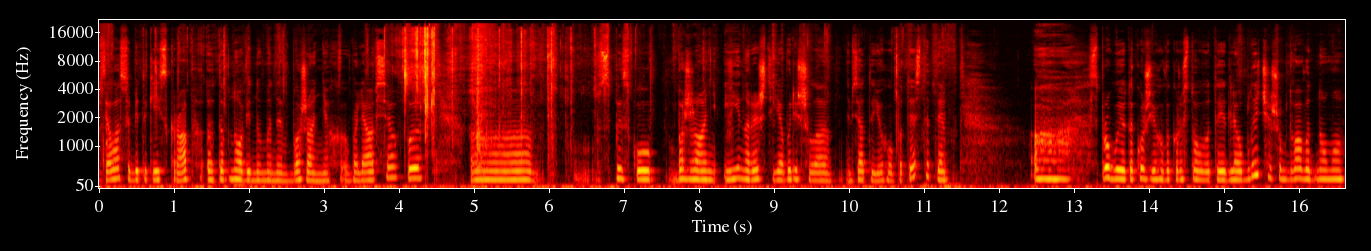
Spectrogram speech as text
взяла собі такий скраб. Е, Давно він у мене в бажаннях валявся в, е, в списку бажань, і нарешті я вирішила взяти його потестити. А, спробую також його використовувати для обличчя, щоб два в одному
